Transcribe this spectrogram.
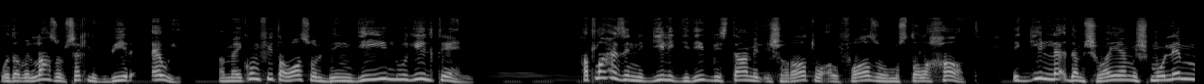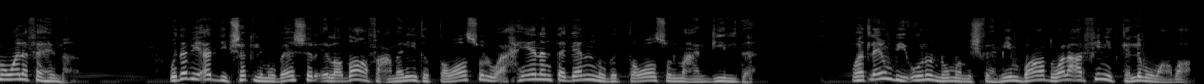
وده بنلاحظه بشكل كبير قوي أما يكون في تواصل بين جيل وجيل تاني. هتلاحظ إن الجيل الجديد بيستعمل إشارات وألفاظ ومصطلحات. الجيل الأقدم شوية مش ملم ولا فاهمها. وده بيؤدي بشكل مباشر إلى ضعف عملية التواصل وأحيانا تجنب التواصل مع الجيل ده. وهتلاقيهم بيقولوا إن هم مش فاهمين بعض ولا عارفين يتكلموا مع بعض.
